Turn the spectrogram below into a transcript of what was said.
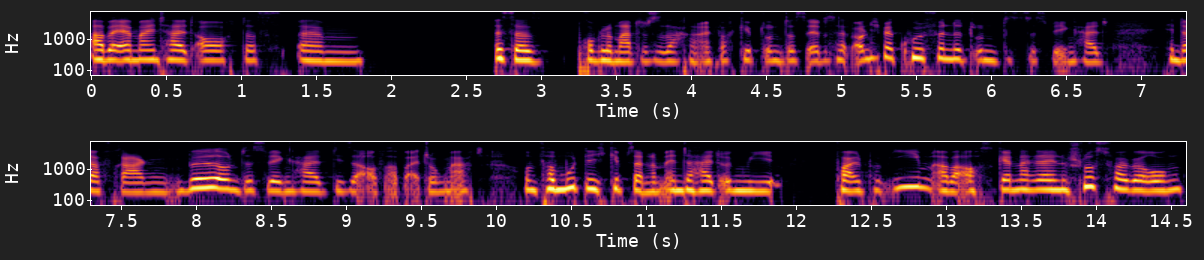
Aber er meint halt auch, dass ähm, es da problematische Sachen einfach gibt und dass er das halt auch nicht mehr cool findet und das deswegen halt hinterfragen will und deswegen halt diese Aufarbeitung macht. Und vermutlich gibt es dann am Ende halt irgendwie, vor allem von ihm, aber auch generell eine Schlussfolgerung.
